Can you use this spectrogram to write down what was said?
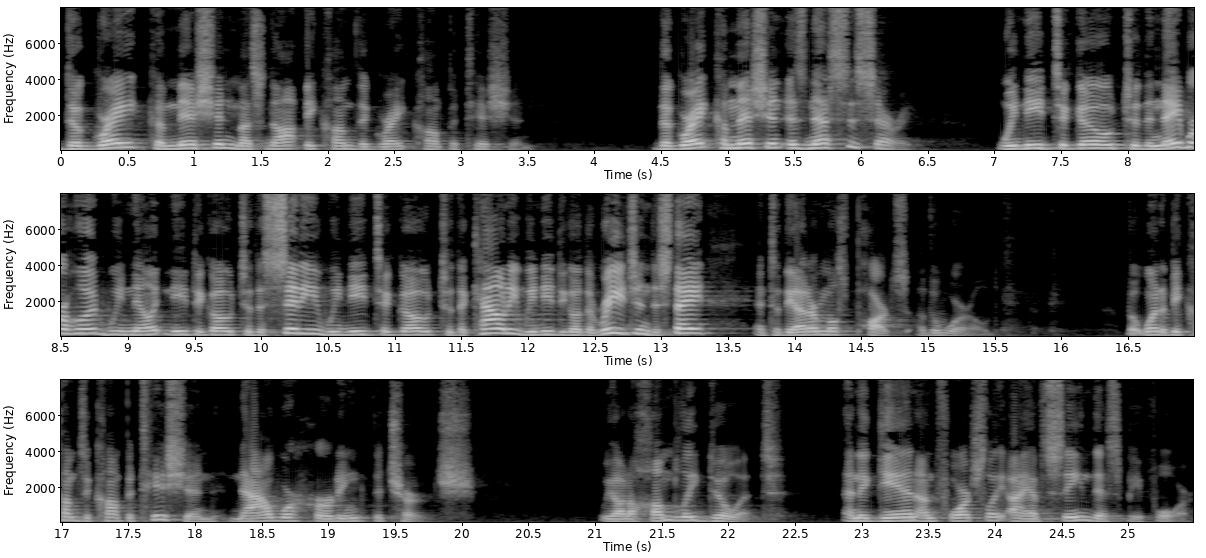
The Great Commission must not become the great competition. The Great Commission is necessary. We need to go to the neighborhood, we need to go to the city, we need to go to the county, we need to go to the region, the state, and to the uttermost parts of the world. But when it becomes a competition, now we're hurting the church. We ought to humbly do it. And again, unfortunately, I have seen this before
